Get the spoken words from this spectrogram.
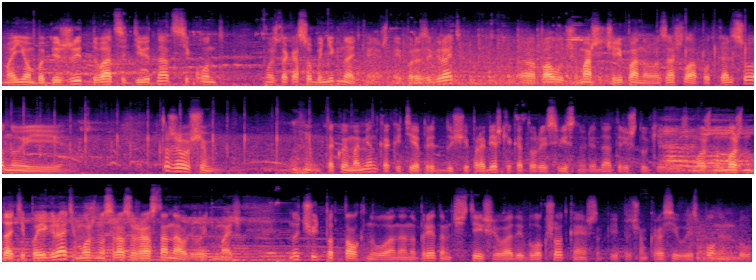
Майомба бежит. 20-19 секунд. Может так особо не гнать, конечно, и поразыграть э, получше. Маша Черепанова зашла под кольцо. Ну и тоже, в общем, такой момент, как и те предыдущие пробежки, которые свистнули, да, три штуки. Можно, можно дать и поиграть, можно сразу же останавливать матч. Ну, чуть подтолкнула она, но при этом чистейшей воды блокшот, конечно, и причем красиво исполнен был.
